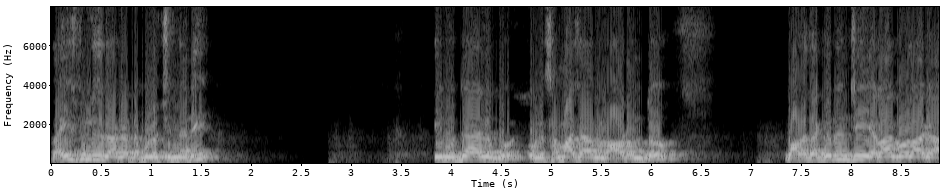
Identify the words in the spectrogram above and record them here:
రైస్ మిల్లింగ్ దాకా డబ్బులు వచ్చిందని ఈ ముద్దాయిలకు ఒక సమాచారం రావడంతో వాళ్ళ దగ్గర నుంచి ఎలాగోలాగా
